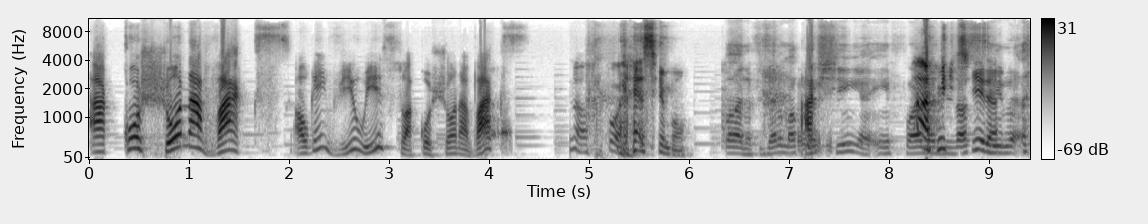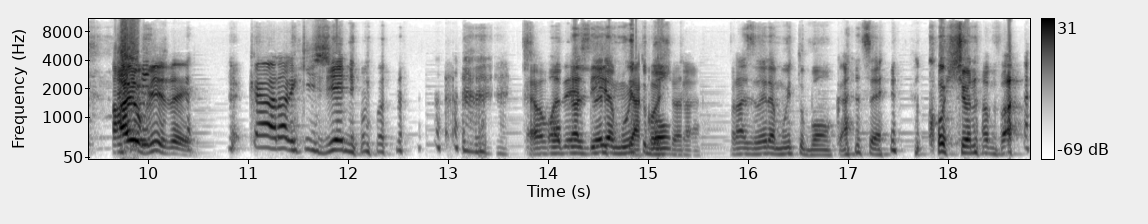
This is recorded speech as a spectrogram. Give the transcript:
a Cochonavax. Alguém viu isso, a Cochonavax? Não, que porra é essa, irmão? Mano, fizeram uma Ah, coxinha em forma ah, de mentira. vacina. Ah, eu vi, velho. Caralho, que gênio, mano. É uma O é delícia, muito a bom, Cochona- cara. Brasileiro é muito bom, cara. Sério. Cochonavax.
